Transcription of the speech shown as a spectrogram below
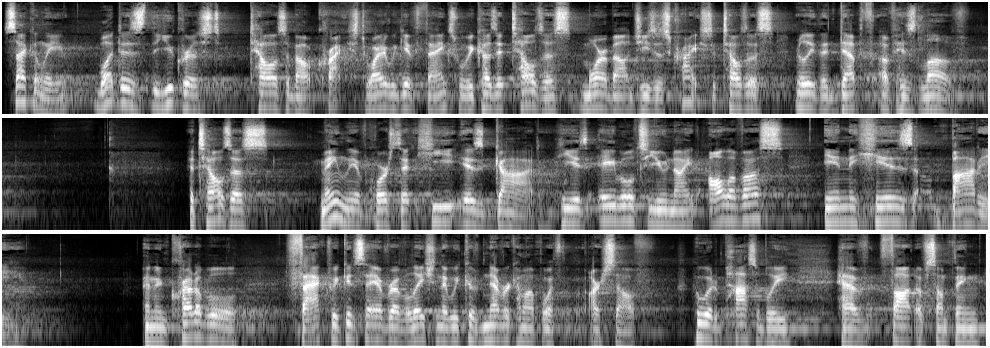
Secondly, what does the Eucharist tell us about Christ? Why do we give thanks? Well, because it tells us more about Jesus Christ. It tells us really the depth of his love. It tells us mainly, of course, that he is God. He is able to unite all of us in his body. An incredible fact, we could say, of Revelation that we could never come up with ourselves. Who would possibly have thought of something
